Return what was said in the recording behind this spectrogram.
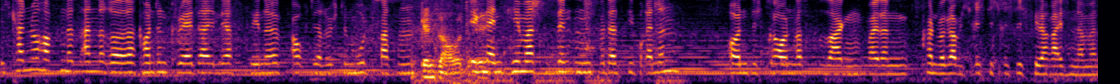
Ich kann nur hoffen, dass andere Content Creator in der Szene auch dadurch den Mut fassen, Gänsehaut, ey. irgendein Thema zu finden, für das sie brennen und sich trauen, was zu sagen, weil dann können wir, glaube ich, richtig, richtig viel erreichen damit.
